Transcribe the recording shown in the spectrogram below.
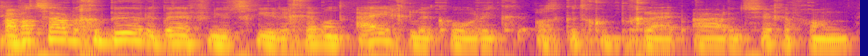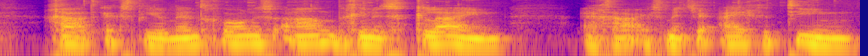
Maar wat zou er gebeuren? Ik ben even nieuwsgierig. Hè? Want eigenlijk hoor ik, als ik het goed begrijp, Arend zeggen van... ga het experiment gewoon eens aan. Begin eens klein. En ga eens met je eigen team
